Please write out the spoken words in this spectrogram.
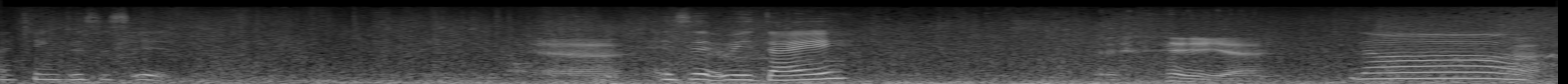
I think this is it. Yeah. Is it we die? yeah. No! Ah.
